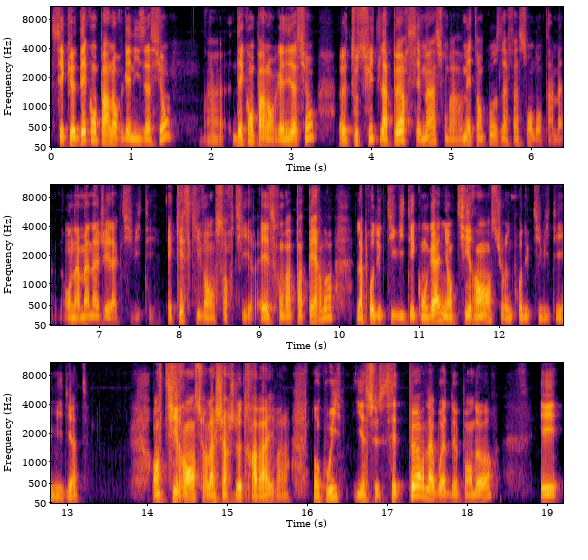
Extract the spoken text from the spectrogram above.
C'est que dès qu'on parle organisation, euh, dès qu'on parle organisation, euh, tout de suite, la peur, c'est mince, on va remettre en cause la façon dont on a, managé l'activité. Et qu'est-ce qui va en sortir? Et est-ce qu'on va pas perdre la productivité qu'on gagne en tirant sur une productivité immédiate? En tirant sur la charge de travail voilà. Donc oui, il y a ce- cette peur de la boîte de Pandore. Et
